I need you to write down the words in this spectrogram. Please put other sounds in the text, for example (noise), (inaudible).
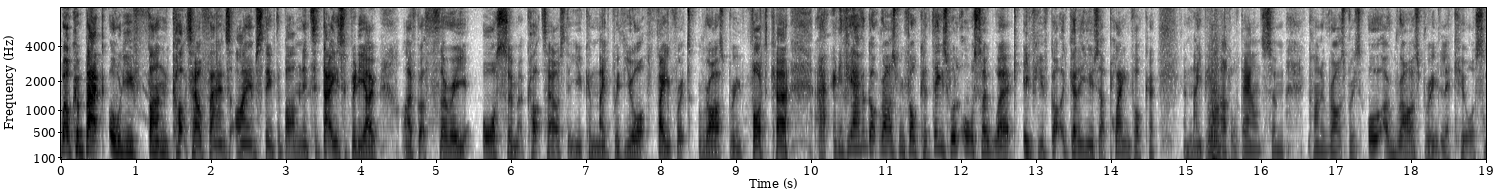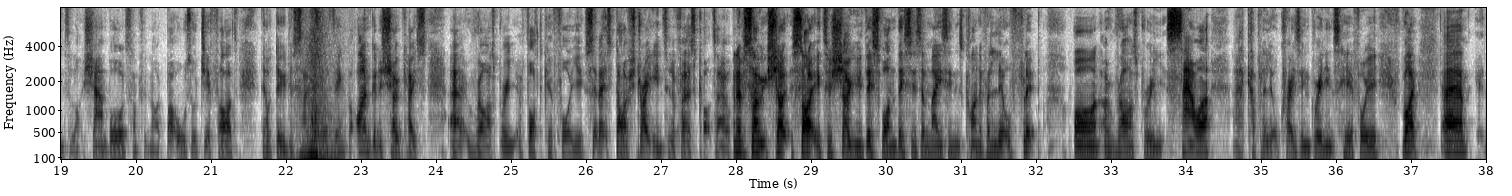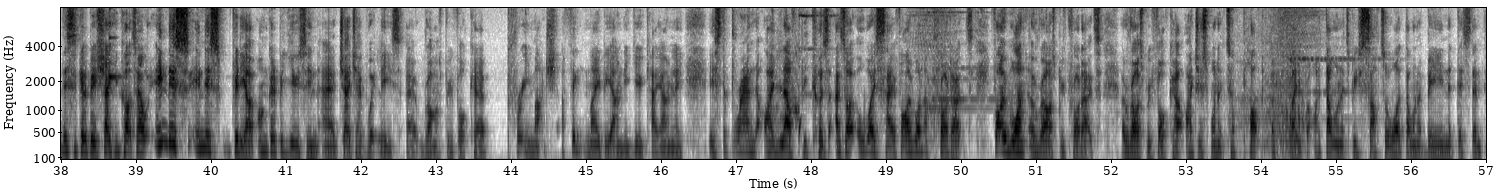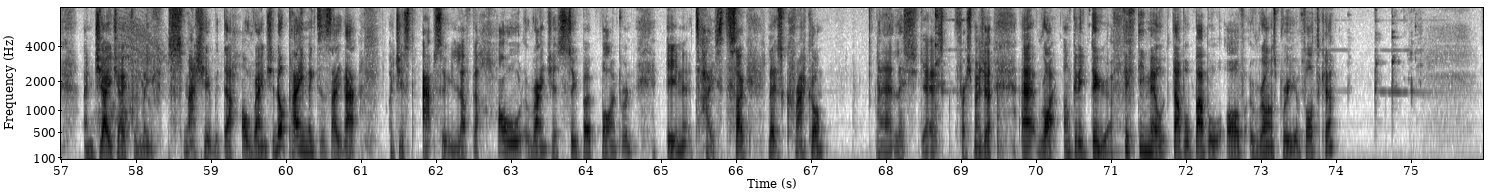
Welcome back, all you fun cocktail fans. I am Steve the Barman. In today's video, I've got three awesome cocktails that you can make with your favourite raspberry vodka. Uh, and if you haven't got raspberry vodka, these will also work if you've got going to use a plain vodka and maybe muddle down some kind of raspberries or a raspberry liqueur, something like Chambord, something like Bols or Giffard. They'll do the same sort of thing. But I'm going to showcase uh, raspberry vodka for you. So let's dive straight into the first cocktail. And I'm so excited to show you this one. This is amazing. It's kind of a little flip on a raspberry sour. A couple of little crazy ingredients here for you. Right, um, this is going to be a shaking cocktail. In this in this video, I'm going to be using uh, JJ Whitely's uh, raspberry vodka pretty much, I think maybe only UK only. It's the brand that I love because as I always say, if I want a product, if I want a raspberry product, a raspberry vodka, I just want it to pop a flavour. I don't want it to be subtle. I don't want it to be in the distant. And JJ for me, smash it with the whole range. You're not paying me to say that. I just absolutely love the whole range. It's super vibrant in taste. So let's crack on. Uh, let's yeah, let's fresh measure. Uh, right, I'm going to do a 50 ml double bubble of raspberry vodka.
